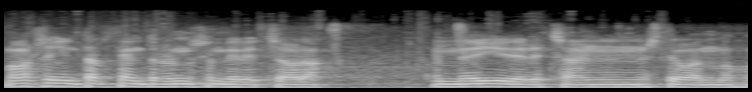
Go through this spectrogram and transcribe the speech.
Vamos a intentar centrarnos en derecha ahora. En medio y derecha, en este bando.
